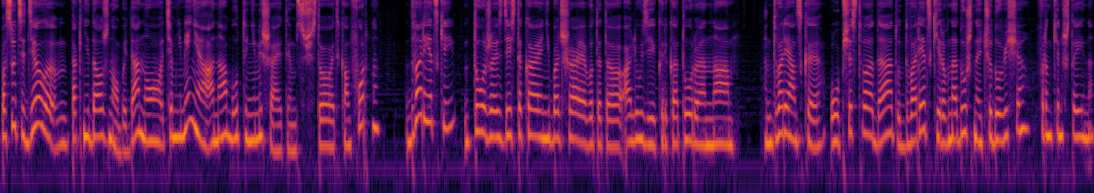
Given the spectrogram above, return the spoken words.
По сути дела, так не должно быть, да, но тем не менее она будто не мешает им существовать комфортно. Дворецкий тоже здесь такая небольшая вот эта аллюзия, карикатура на дворянское общество, да, тут дворецкие равнодушное чудовище Франкенштейна.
